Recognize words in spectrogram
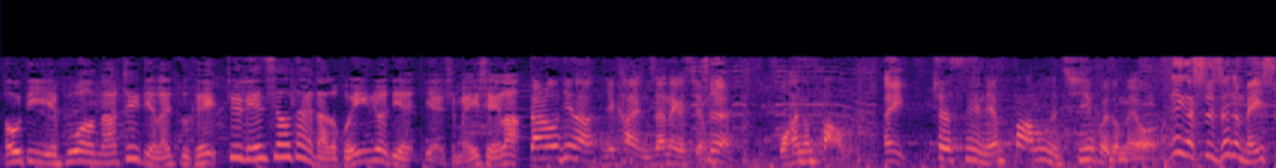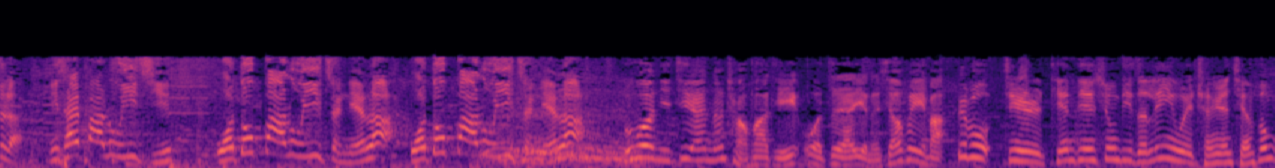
欧弟也不忘拿这点来自黑，这连消带打的回应热点也是没谁了。当然，欧弟呢？你看你在那个节目，是我还能暴露。哎，这次你连暴露的机会都没有了。那个是真的没事了，你才霸录一集，我都霸录一整年了，我都霸录一整年了。不过你既然能炒话题，我自然也能消费一把。这不，近日天天兄弟的另一位成员钱枫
